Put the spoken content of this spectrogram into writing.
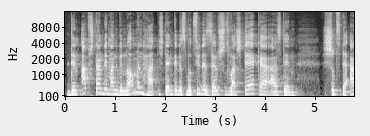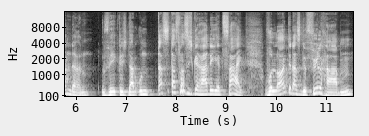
den Abstand, den man genommen hat, ich denke, das Motiv des Selbstschutzes war stärker als den Schutz der anderen wirklich dann, und das ist das, was sich gerade jetzt zeigt, wo Leute das Gefühl haben,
